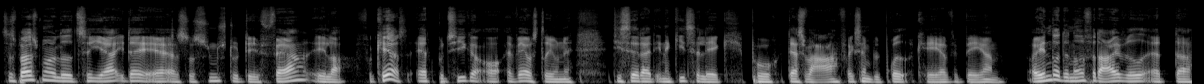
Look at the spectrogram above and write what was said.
Så spørgsmålet til jer i dag er altså, synes du, det er fair eller forkert, at butikker og erhvervsdrivende, de sætter et energitillæg på deres varer, for eksempel brød og kager ved bageren? Og ændrer det noget for dig ved, at der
